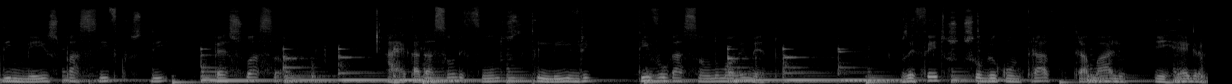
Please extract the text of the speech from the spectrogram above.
de meios pacíficos de persuasão, arrecadação de fundos e livre divulgação do movimento. Os efeitos sobre o contrato de trabalho, em regra,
